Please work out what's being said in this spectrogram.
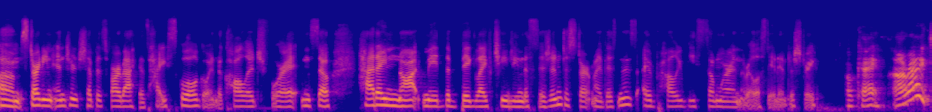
um, starting internship as far back as high school, going to college for it. And so, had I not made the big life changing decision to start my business, I would probably be somewhere in the real estate industry. Okay. All right.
